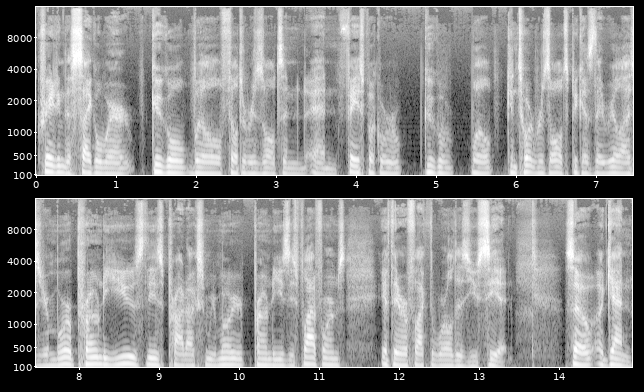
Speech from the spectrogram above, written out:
creating this cycle where Google will filter results and and Facebook or Google will contort results because they realize you're more prone to use these products and you're more prone to use these platforms if they reflect the world as you see it. So again,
